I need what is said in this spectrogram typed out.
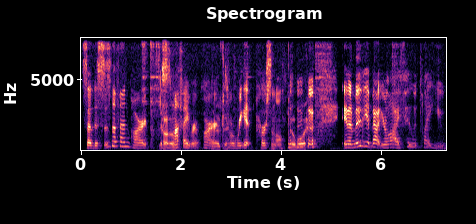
So this is the fun part. This is Uh-oh. my favorite part Okay. where we get personal. Oh boy. In a movie about your life, who would play you?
